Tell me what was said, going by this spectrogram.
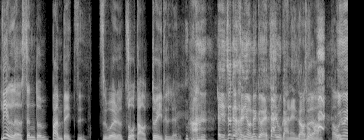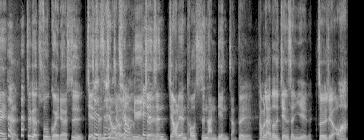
练了深蹲半辈子。只为了做到对的人啊！哎、欸，这个很有那个哎代入感的，你知道什么吗？啊、因为这个出轨的是健身教练，女健身教练偷吃男店长，对他们俩都是健身业的，所以就觉得哇，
